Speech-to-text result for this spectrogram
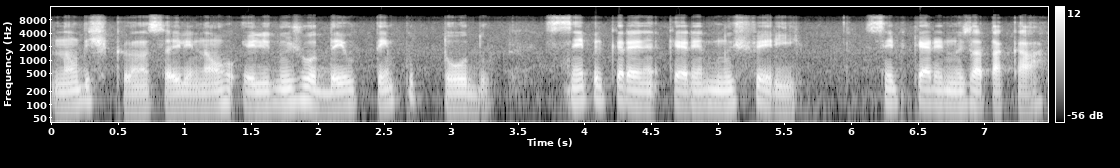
não descansa, ele não ele nos rodeia o tempo todo sempre querendo nos ferir, sempre querendo nos atacar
